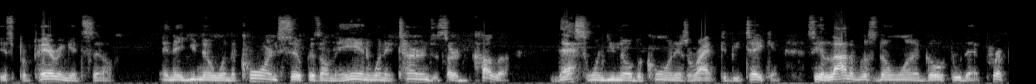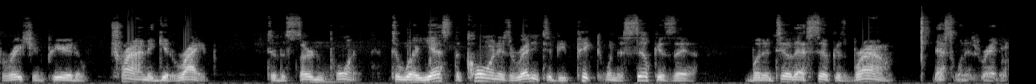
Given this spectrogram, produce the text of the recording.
is preparing itself. And then you know, when the corn silk is on the end, when it turns a certain color, that's when you know the corn is ripe to be taken. See, a lot of us don't want to go through that preparation period of trying to get ripe to the certain point to where yes, the corn is ready to be picked when the silk is there, but until that silk is brown, that's when it's ready.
